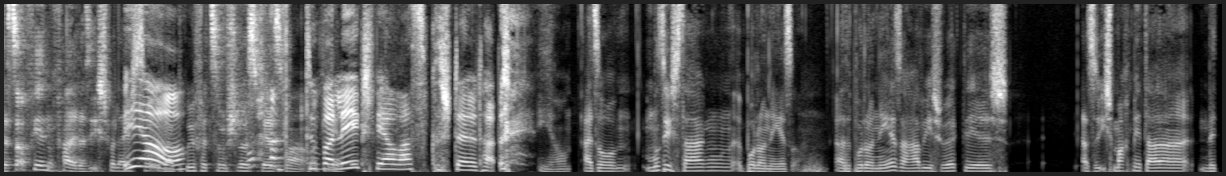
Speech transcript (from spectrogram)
Das ist auf jeden Fall, dass ich vielleicht Ja. so überprüfe zum Schluss, wer es war. Du Okay. überlegst, wer was bestellt hat. Ja, also muss ich sagen, Bolognese. Also Bolognese habe ich wirklich, also ich mache mir da mit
